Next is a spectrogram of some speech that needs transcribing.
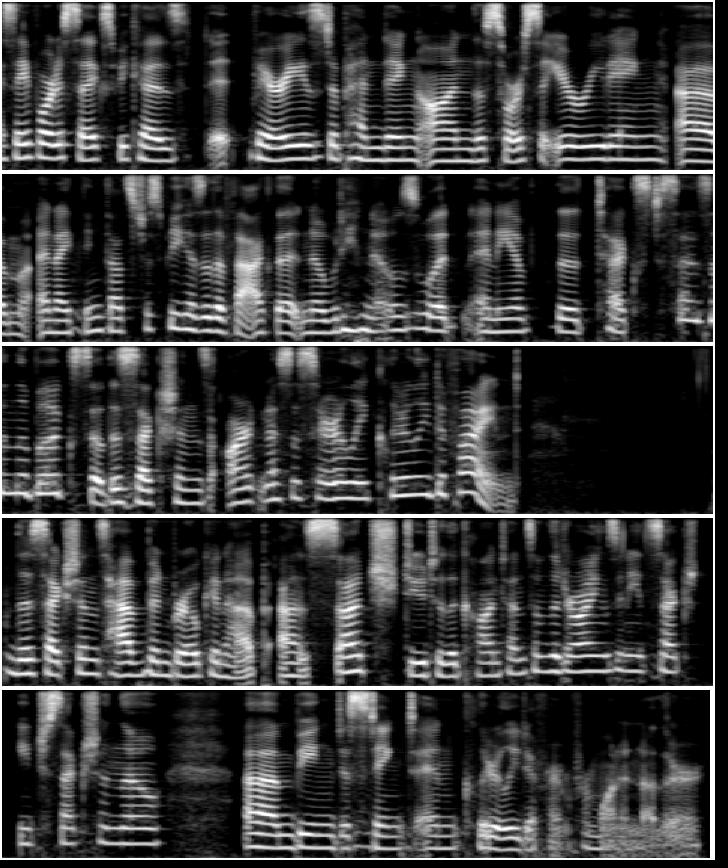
I say four to six because it varies depending on the source that you're reading. Um, and I think that's just because of the fact that nobody knows what any of the text says in the book, so the sections aren't necessarily clearly defined. The sections have been broken up as such due to the contents of the drawings in each, sec- each section, though, um, being distinct and clearly different from one another.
